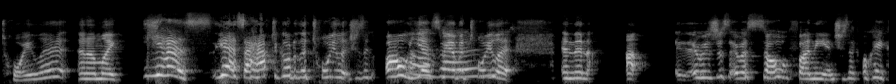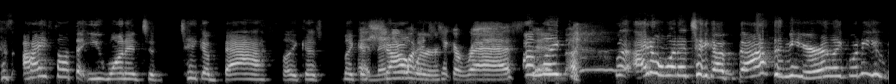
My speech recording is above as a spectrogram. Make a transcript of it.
toilet? And i'm like yes yes i have to go to the toilet. She's like oh, oh yes we have a toilet. And then it was just it was so funny and she's like okay because i thought that you wanted to take a bath like a like and a shower take a rest i'm and- like but I don't want to take a bath in here. Like, what do you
